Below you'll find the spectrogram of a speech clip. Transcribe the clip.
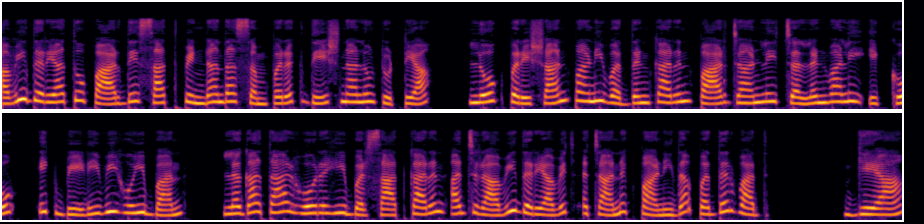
ਰਾਵੀ ਦਰਿਆ ਤੋਂ ਪਾਰ ਦੇ ਸੱਤ ਪਿੰਡਾਂ ਦਾ ਸੰਪਰਕ ਦੇਸ਼ ਨਾਲੋਂ ਟੁੱਟਿਆ। ਲੋਕ ਪਰੇਸ਼ਾਨ ਪਾਣੀ ਵਧਣ ਕਾਰਨ ਪਾਰ ਜਾਣ ਲਈ ਚੱਲਣ ਵਾਲੀ ਇੱਕੋ ਇੱਕ ਬੇੜੀ ਵੀ ਹੋਈ ਬੰਦ। ਲਗਾਤਾਰ ਹੋ ਰਹੀ ਬਰਸਾਤ ਕਾਰਨ ਅੱਜ ਰਾਵੀ ਦਰਿਆ ਵਿੱਚ ਅਚਾਨਕ ਪਾਣੀ ਦਾ ਪੱਧਰ ਵੱਧ ਗਿਆ।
